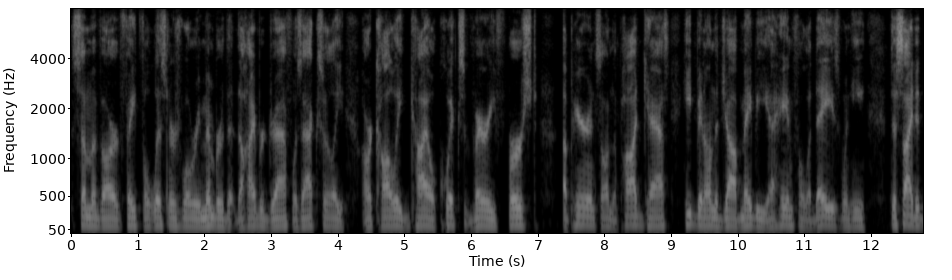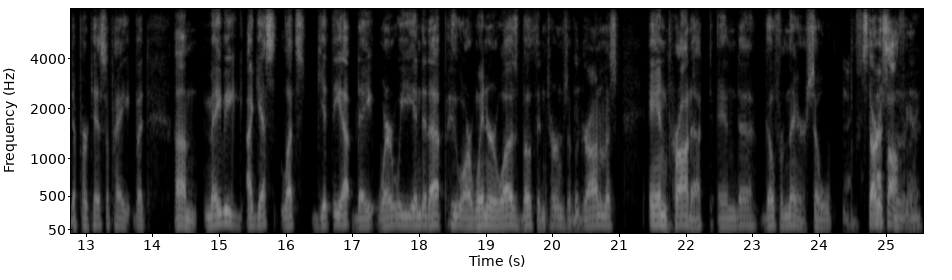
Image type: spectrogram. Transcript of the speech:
some of our faithful listeners will remember that the hybrid draft was actually our colleague Kyle Quick's very first appearance on the podcast. He'd been on the job maybe a handful of days when he decided to participate, but um, maybe I guess let's get the update where we ended up, who our winner was, both in terms of mm. agronomist and product, and uh, go from there. So start Absolutely. us off here.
